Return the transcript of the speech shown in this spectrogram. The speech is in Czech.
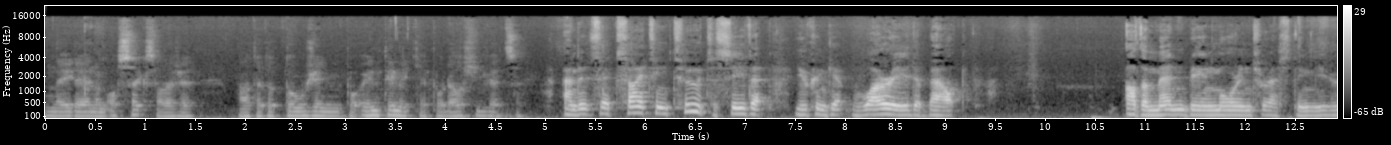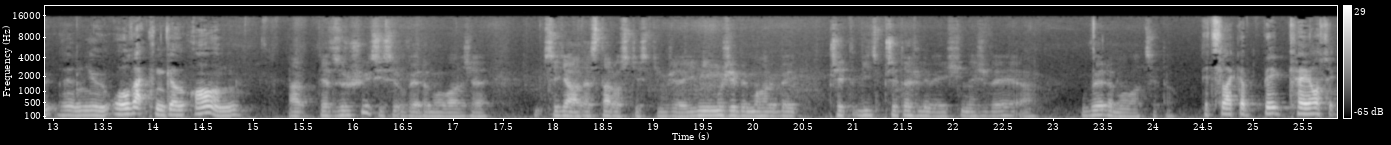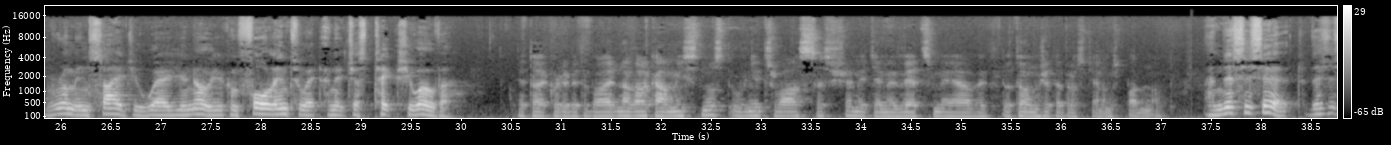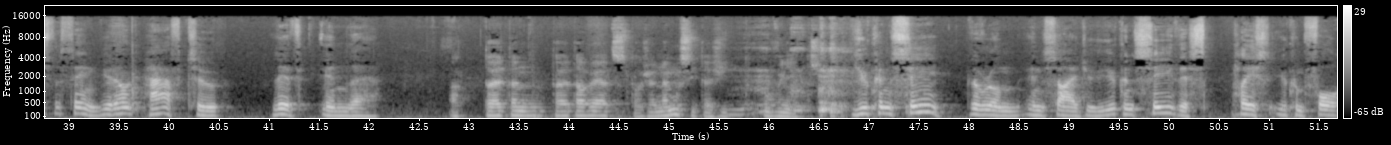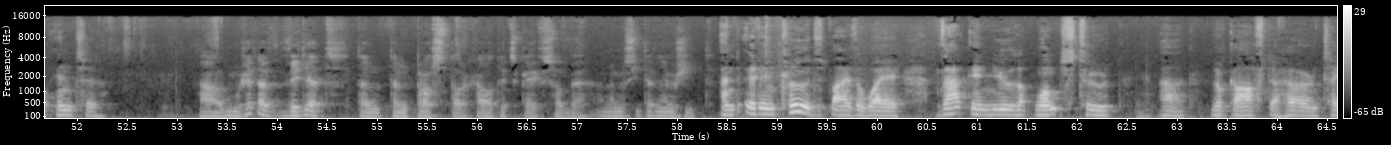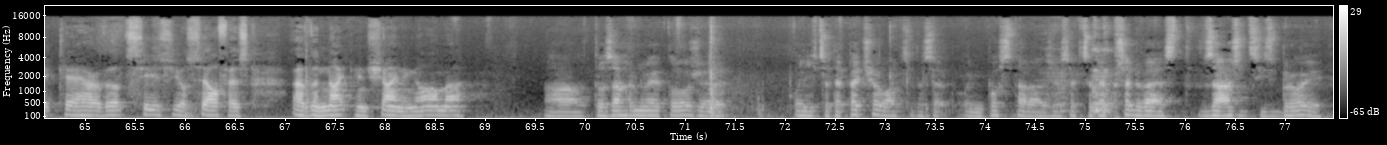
nejde jenom o sex, ale že máte to toužení po intimitě, po dalších věcech. And it's exciting too to see that you can get worried about other men being more interesting you, than you. All that can go on, A je vzrušující si uvědomovat, že si děláte starosti s tím, že jiní muži by mohli být přit, víc přitažlivější než vy a uvědomovat si to. It's like a big chaotic room inside you where you know you can fall into it and it just takes you over. Je to jako kdyby to byla jedna velká místnost uvnitř vás se všemi těmi věcmi a vy do toho můžete prostě jenom spadnout. And this is it. This is the thing. You don't have to live in there. A to je, ten, to je ta věc, to, že nemusíte žít uvnitř. You can see the room inside you. You can see this place that you can fall into. A můžete vidět ten, ten prostor chaotický v sobě a nemusíte v něm žít. And it includes, by the way, that in you that wants to uh, look after her and take care of her, sees yourself as uh, the knight in shining armor, A to zahrnuje to, že o ní chcete pečovat, chcete se o ní postarat, že se chcete předvést v zářící zbroji,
